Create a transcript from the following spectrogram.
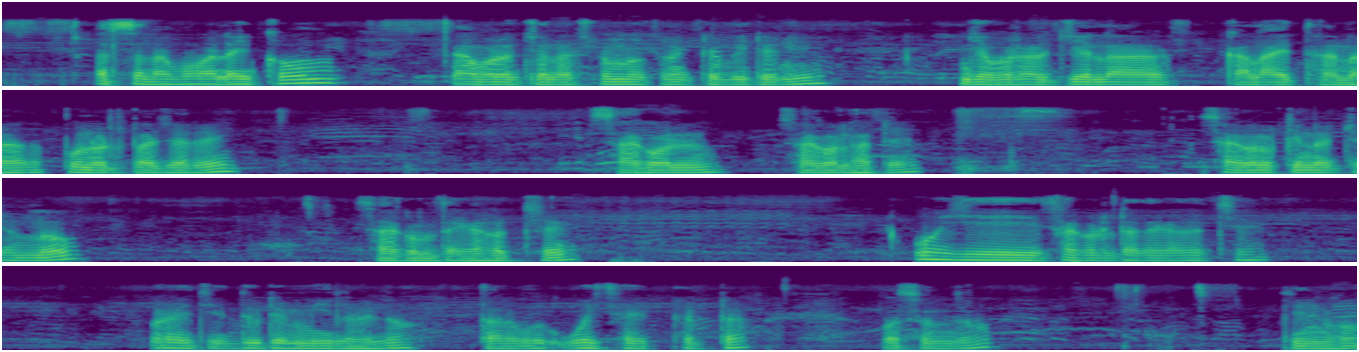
আসসালামু আলাইকুম। আবারও চলে আসলাম নতুন একটা ভিডিও নিয়ে। জবরহাট জেলার কালাই থানার পুনট বাজারে ছাগল ছাগল হাটে ছাগল কেনার জন্য ছাগল দেখা হচ্ছে। ওই যে ছাগলটা দেখা যাচ্ছে। ওই যে দুটো মিল হইল তার ওই সাইডটা পছন্দ। কিনবো।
